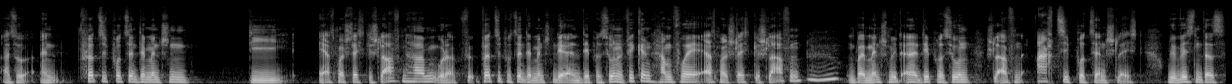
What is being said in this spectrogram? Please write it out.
Also ein 40 Prozent der Menschen, die erstmal schlecht geschlafen haben, oder 40 Prozent der Menschen, die eine Depression entwickeln, haben vorher erstmal schlecht geschlafen. Und bei Menschen mit einer Depression schlafen 80 Prozent schlecht. Und wir wissen, dass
